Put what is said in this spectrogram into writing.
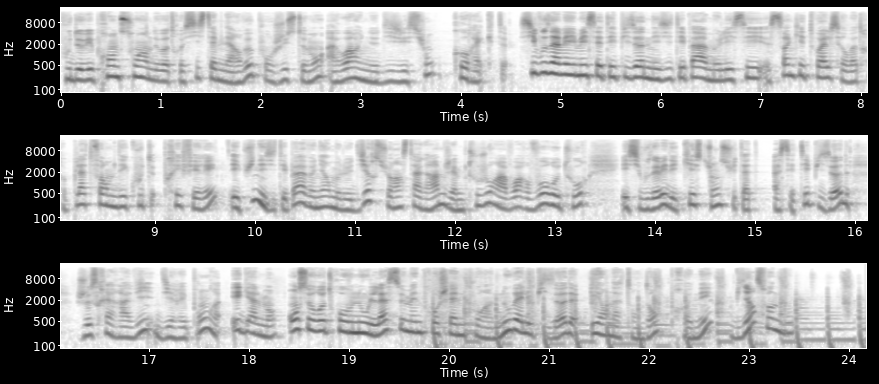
vous devez prendre soin de votre système nerveux pour justement avoir une digestion correcte. Si vous avez aimé cet épisode, n'hésitez pas à me laisser 5 étoiles sur votre plateforme d'écoute préférée et puis n'hésitez pas à venir me le dire sur Instagram, j'aime toujours avoir vos retours et si vous avez des questions suite à, à cet épisode, je serai ravie d'y répondre également. On se retrouve nous la semaine prochaine pour un nouvel épisode et en attendant, prenez bien soin de vous.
